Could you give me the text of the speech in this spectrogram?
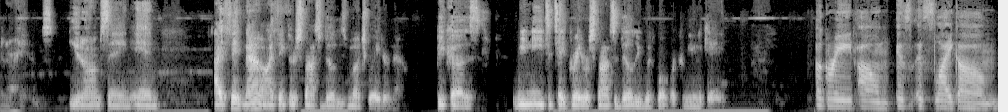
in our hands. You know what I'm saying? And I think now I think the responsibility is much greater now because we need to take greater responsibility with what we're communicating. Agreed. Um it's it's like um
